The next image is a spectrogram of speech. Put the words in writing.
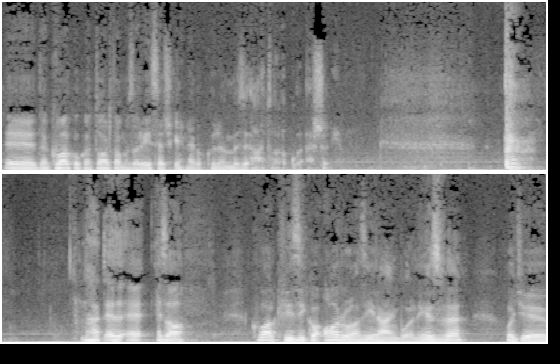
de a kvarkokat tartalmaz a részecskéknek a különböző átalakulásai. Na hát ez, ez a kvark fizika arról az irányból nézve, hogy ö,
